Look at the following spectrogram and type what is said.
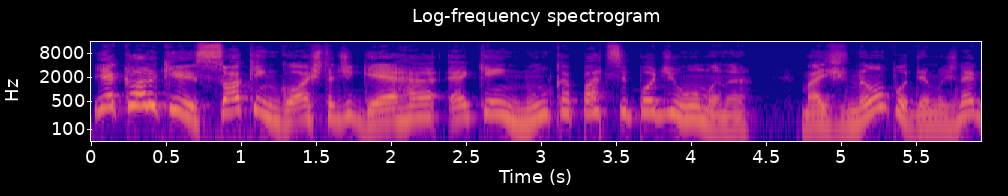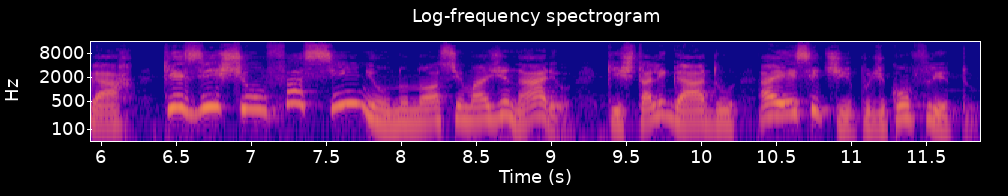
E é claro que só quem gosta de guerra é quem nunca participou de uma, né? Mas não podemos negar que existe um fascínio no nosso imaginário que está ligado a esse tipo de conflito.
